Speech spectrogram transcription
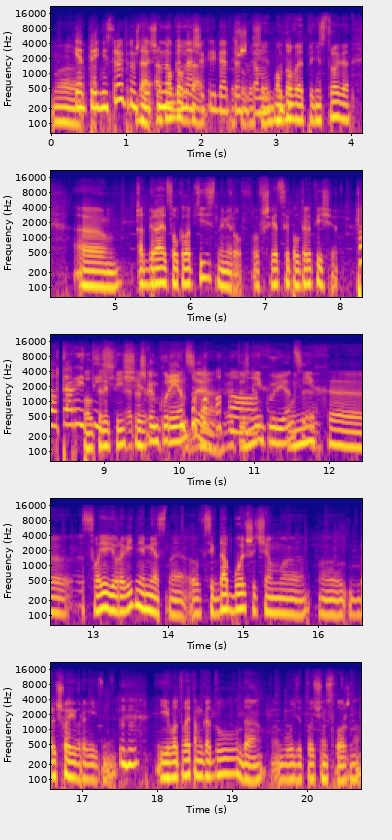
э, И от Приднестровья, потому что да, очень много Молдовы, да, наших ребят прошу тоже прощения, там. От Молдовы и от Приднестровья э, отбирается около 50 номеров, в Швеции полторы тысячи. Полторы Полторы тысячи. тысячи. Это же конкуренция. Это же У них, у конкуренция. них э, свое Евровидение местное э, всегда больше, чем э, большое Евровидение. И вот в этом году, да, будет очень сложно.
